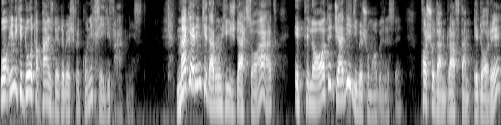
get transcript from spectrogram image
با اینی که دو تا پنج دقیقه بهش فکر کنی خیلی فرق نیست. مگر اینکه در اون 18 ساعت اطلاعات جدیدی به شما برسه. پا شدم رفتم اداره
